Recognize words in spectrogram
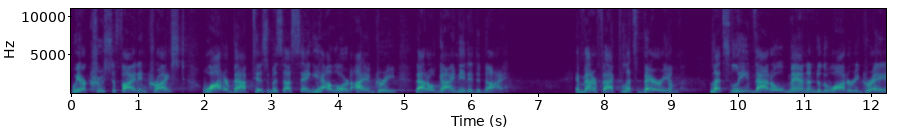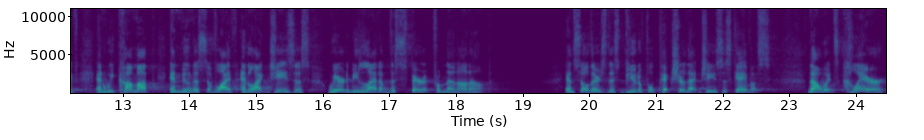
We are crucified in Christ. Water baptism is us saying, Yeah, Lord, I agree. That old guy needed to die. And matter of fact, let's bury him. Let's leave that old man under the watery grave and we come up in newness of life. And like Jesus, we are to be led of the Spirit from then on out. And so there's this beautiful picture that Jesus gave us. Now, it's clear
